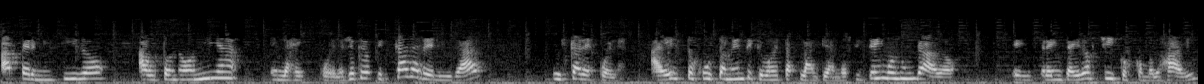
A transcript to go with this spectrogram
ha permitido autonomía en las escuelas. Yo creo que cada realidad es cada escuela. a esto justamente que vos estás planteando. Si tengo en un grado eh, 32 chicos como los hay,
